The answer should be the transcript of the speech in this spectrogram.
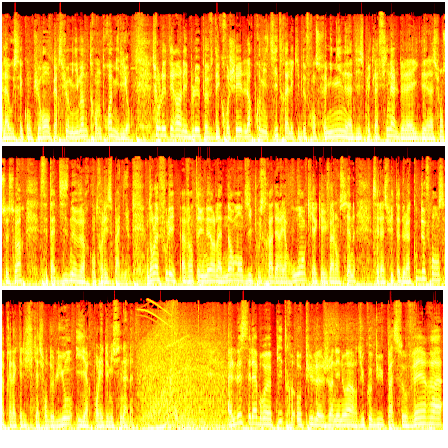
là où ses concurrents ont perçu au minimum 33 millions. Sur le terrain, les Bleus peuvent décrocher leur premier titre. L'équipe de France féminine dispute la finale de la Ligue des Nations ce soir. C'est à 19h contre l'Espagne. Dans la foulée, à 20 21h, la Normandie poussera derrière Rouen qui accueille Valenciennes. C'est la suite de la Coupe de France après la qualification de Lyon hier pour les demi-finales. Le célèbre pitre au pull jaune et noir du Cobu passe au vert.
